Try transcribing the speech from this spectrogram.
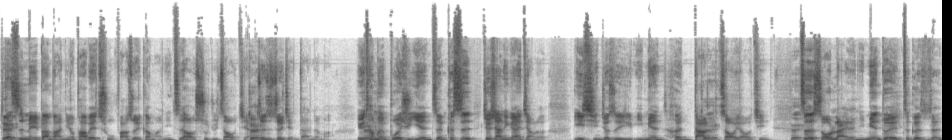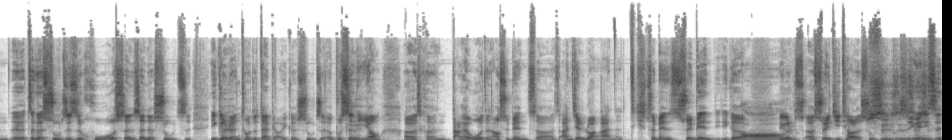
但是没办法，你又怕被处罚，所以干嘛？你只好数据造假，这是最简单的嘛。因为他们也不会去验证，可是就像你刚才讲了，疫情就是一一面很大的照妖镜。对，这个时候来了，你面对这个人，这个这个数字是活生生的数字，一个人头就代表一个数字，而不是你用呃可能打开 Word 然后随便呃按键乱按的，随便随便一个、哦、一个呃随机跳的数字，不是，因为你是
